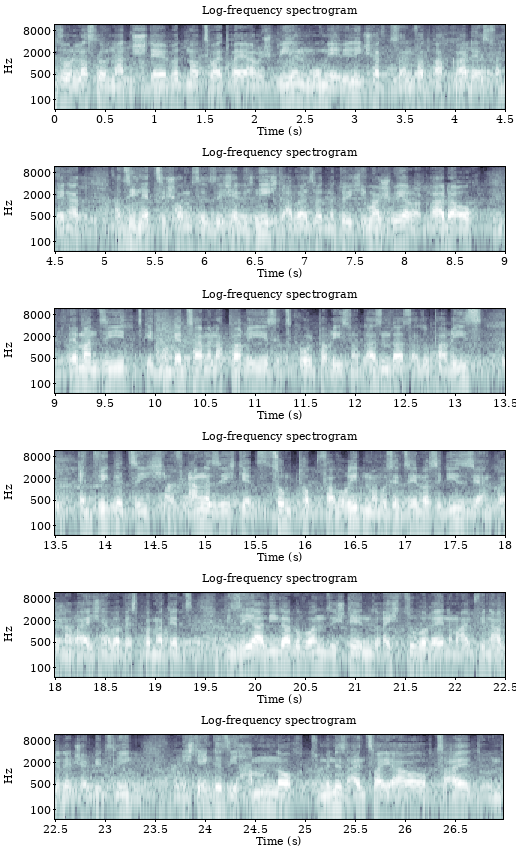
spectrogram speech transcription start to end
so ein Laszlo Natsch, der wird noch zwei, drei Jahre spielen. Momir Ilic hat seinen Vertrag gerade erst verlängert. Also die letzte Chance sicherlich nicht, aber es wird natürlich immer schwerer. Gerade auch, wenn man sieht, es geht noch Gensheimer nach Paris, jetzt holt Paris noch das und das. Also Paris entwickelt sich auf lange Sicht jetzt zum Top-Favoriten. Man muss jetzt sehen, was sie dieses Jahr in Köln erreichen. Aber Westbrem hat jetzt die SEA-Liga gewonnen. Sie stehen recht souverän im Halbfinale der Champions League. Und ich denke, sie haben noch zumindest ein, zwei Jahre auch Zeit. Und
